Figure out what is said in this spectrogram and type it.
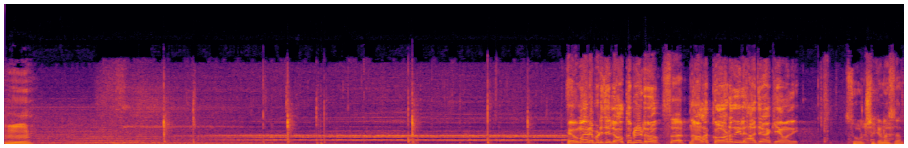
ഉം? യവന്മാരെ പിടിച്ച് ലോക്കപ്പ് ഇടറോ സർ നാളെ കോടതിയിൽ ഹാജരാക്കിയാൽ മതി. സൂക്ഷിക്കണം സർ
